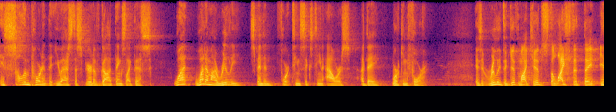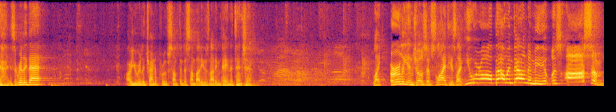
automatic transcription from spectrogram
it's so important that you ask the Spirit of God things like this What, what am I really spending 14, 16 hours a day working for? Is it really to give my kids the life that they, yeah, is it really that? Are you really trying to prove something to somebody who's not even paying attention? Like early in Joseph's life, he's like, You were all bowing down to me. It was awesome.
